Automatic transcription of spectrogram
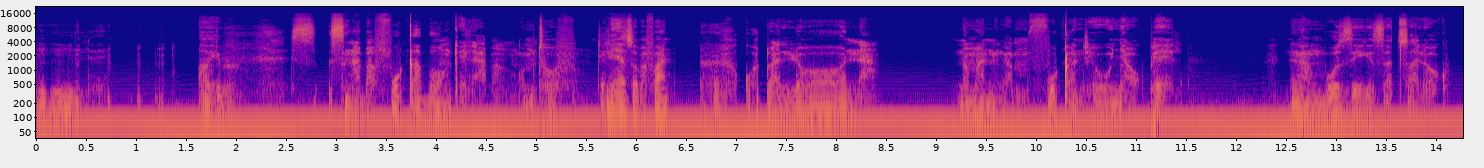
Ile ayibo S- singabafuqa bonke laba ngomthofu. Niyezwa bafana kodwa lona noma ningamfuqa nje unyawo kuphela ningangibuzi ke isizathu salokho. U-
